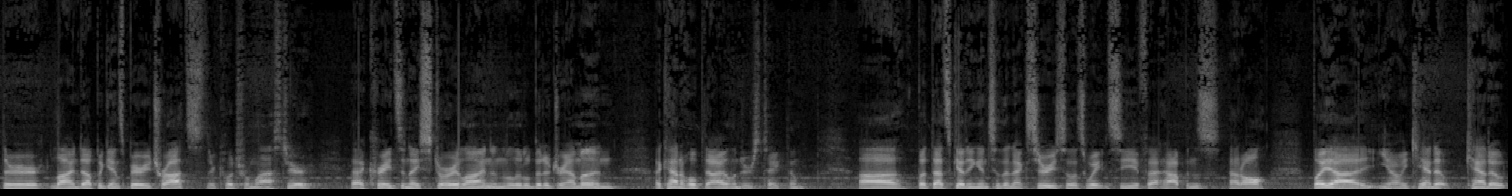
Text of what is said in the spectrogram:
they're lined up against Barry Trotz, their coach from last year. That creates a nice storyline and a little bit of drama. And I kind of hope the Islanders take them. Uh, but that's getting into the next series, so let's wait and see if that happens at all. But yeah, you know, you can't out, can't out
